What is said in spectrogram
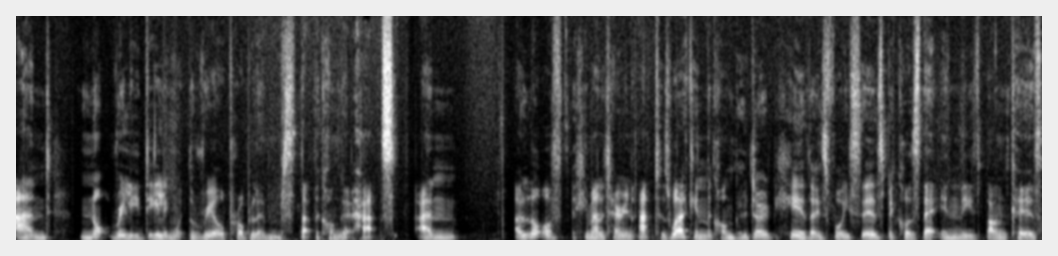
and not really dealing with the real problems that the Congo has. And a lot of humanitarian actors working in the Congo don't hear those voices because they're in these bunkers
